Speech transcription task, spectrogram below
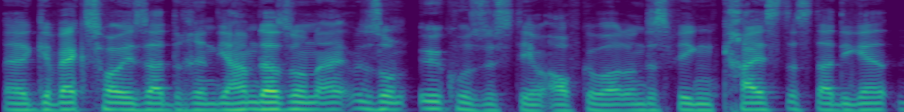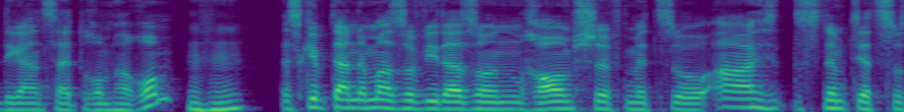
äh, Gewächshäuser drin, die haben da so ein, so ein Ökosystem aufgebaut und deswegen kreist es da die, die ganze Zeit drum herum. Mhm. Es gibt dann immer so wieder so ein Raumschiff mit so, ah, das nimmt jetzt so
